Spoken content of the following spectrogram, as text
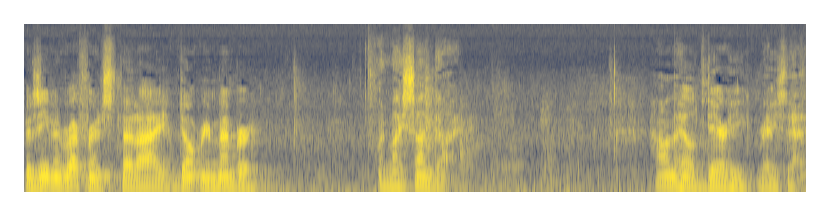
There's even reference that I don't remember when my son died. How in the hell dare he raise that?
